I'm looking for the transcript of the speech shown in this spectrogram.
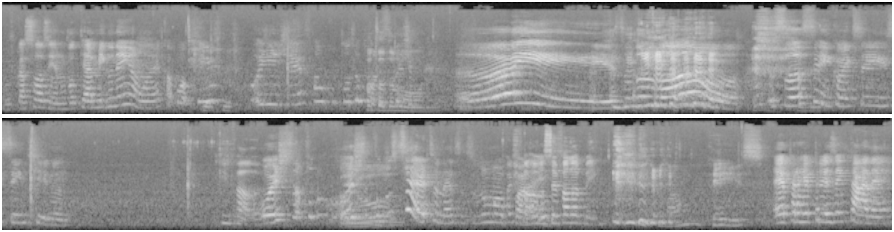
Vou ficar sozinha, não vou ter amigo nenhum. Aí acabou que hoje em dia eu falo com todo mundo. Com todo mundo. Oi! Tudo bom? Eu sou assim, como é que vocês se sentiram? Quem fala? Hoje tá tudo, hoje tá tudo certo, né? Tá tudo mal Pode falar, você fala bem. Não, que isso. É pra representar, né?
